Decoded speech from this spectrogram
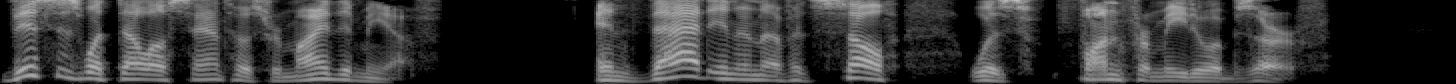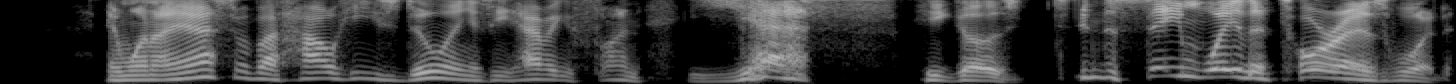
This is what De Los Santos reminded me of. And that, in and of itself, was fun for me to observe. And when I asked him about how he's doing, is he having fun? Yes, he goes in the same way that Torres would.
